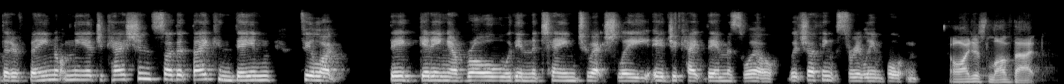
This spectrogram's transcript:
that have been on the education so that they can then feel like they're getting a role within the team to actually educate them as well, which I think is really important. Oh, I just love that.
